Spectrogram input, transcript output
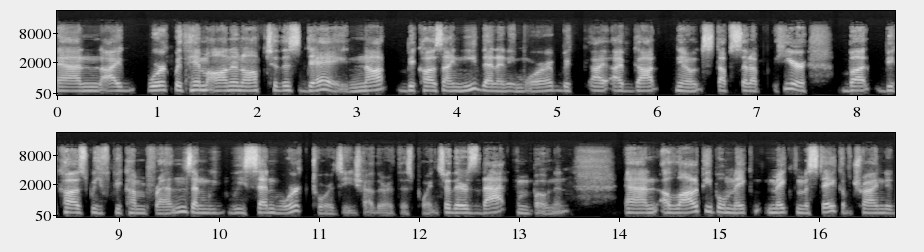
And I work with him on and off to this day, not because I need that anymore. I, I've got you know stuff set up here, but because we've become friends and we, we send work towards each other at this point. So there's that component. And a lot of people make make the mistake of trying to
